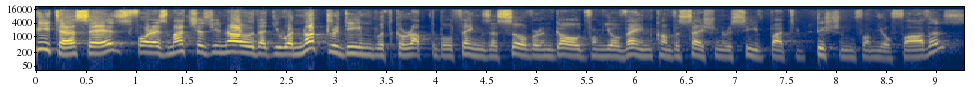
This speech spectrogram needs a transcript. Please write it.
Peter says, For as much as you know that you were not redeemed with corruptible things as silver and gold from your vain conversation received by tradition from your fathers.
